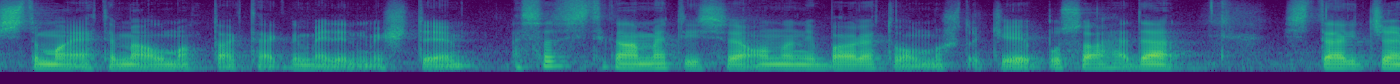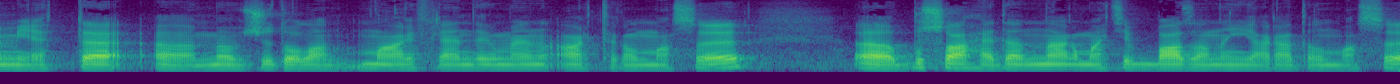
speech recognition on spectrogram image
ictimaiyyətə məlumatlar təqdim edilmişdi. Əsas istiqamət isə ondan ibarət olmuşdu ki, bu sahədə istər cəmiyyətdə mövcud olan maarifləndirmənin artırılması, bu sahədə normativ bazanın yaradılması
